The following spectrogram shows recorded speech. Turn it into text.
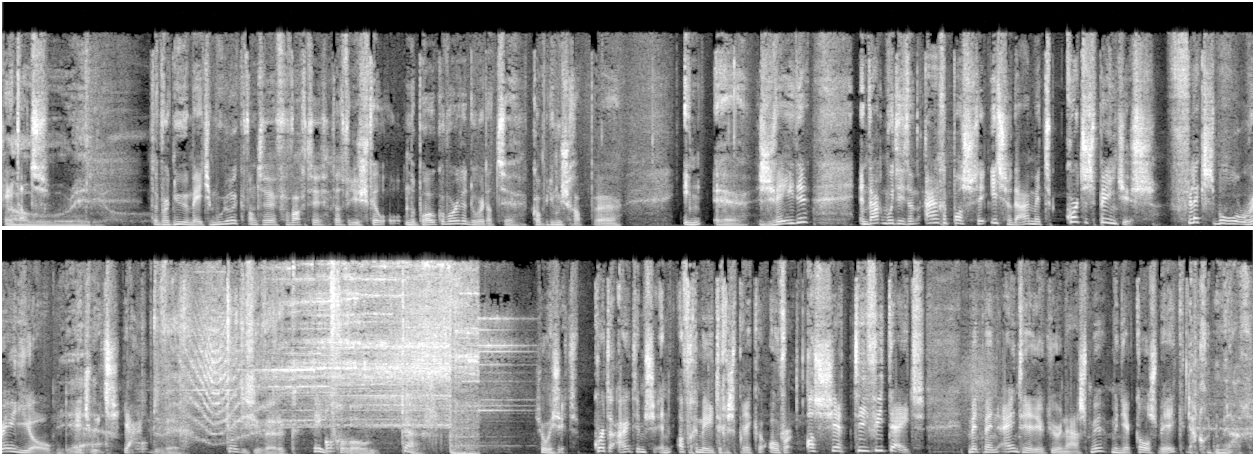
heet dat. Slow radio. Dat wordt nu een beetje moeilijk, want we verwachten dat we dus veel onderbroken worden... door dat eh, kampioenschap eh, in eh, Zweden. En daarom wordt dit een aangepaste Itzada met korte sprintjes. Flexible radio heet zoiets. Ja. Op de weg, tijdens je werk of gewoon thuis. Zo is het. Korte items en afgemeten gesprekken over assertiviteit. Met mijn eindredacteur naast me, meneer Kalsbeek. Ja, goedemiddag.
